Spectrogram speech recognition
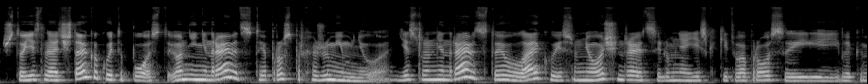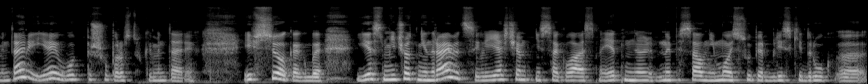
что если я читаю какой-то пост, и он мне не нравится, то я просто прохожу мимо него. Если он мне нравится, то я его лайкаю. Если он мне очень нравится, или у меня есть какие-то вопросы или комментарии, я его пишу просто в комментариях. И все, как бы, если мне что-то не нравится, или я с чем-то не согласна, и это написал не мой супер близкий друг, э,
